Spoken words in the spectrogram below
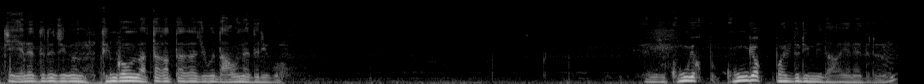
이제 얘네들은 지금 등검을 왔다 갔다 가지고 나온 애들이고 얘네 공격 공격 벌들입니다 얘네들은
